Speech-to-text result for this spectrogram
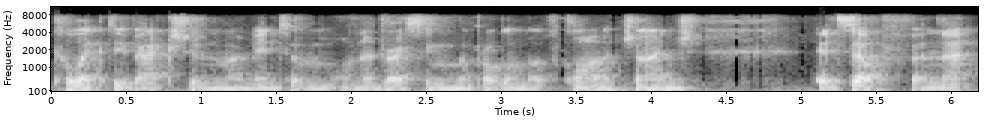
collective action momentum on addressing the problem of climate change itself, and that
